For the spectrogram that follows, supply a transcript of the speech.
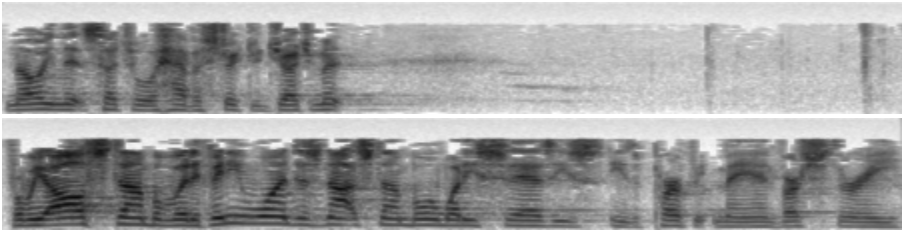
knowing that such will have a stricter judgment. For we all stumble, but if anyone does not stumble in what he says, he's, he's a perfect man. Verse 3.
